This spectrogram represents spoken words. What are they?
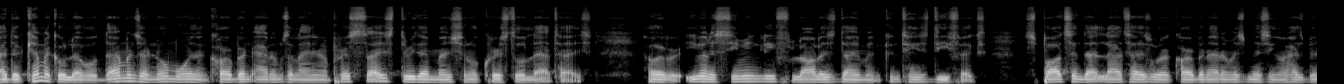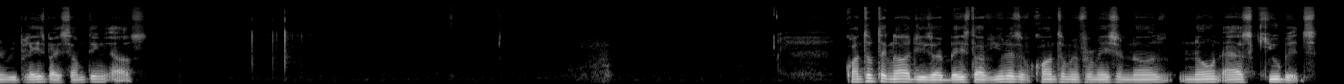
At the chemical level, diamonds are no more than carbon atoms aligned in a precise three-dimensional crystal lattice. However, even a seemingly flawless diamond contains defects, spots in that lattice where a carbon atom is missing or has been replaced by something else. Quantum technologies are based off units of quantum information known, as qubits.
